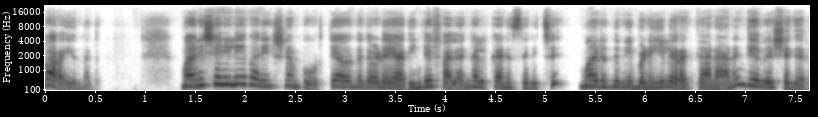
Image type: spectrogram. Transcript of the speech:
പറയുന്നത്. മനുഷ്യരിലെ പരീക്ഷണം പൂർത്തിയാവുന്നതോടെ അതിന്റെ ഫലങ്ങൾക്കനുസരിച്ച് മരുന്ന് വിപണിയിൽ ഇറക്കാനാണ് ഗവേഷകർ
